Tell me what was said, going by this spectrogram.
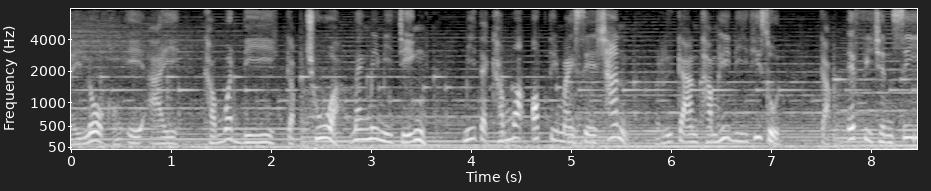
ในโลกของ AI คำว่าดีกับชั่วแม่งไม่มีจริง มีแต่คำว่า optimization หรือการทำให้ดีที่สุดกับ efficiency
